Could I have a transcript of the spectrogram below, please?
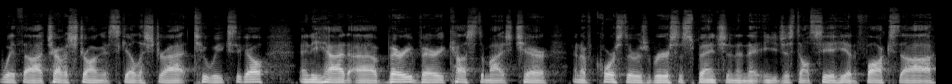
with uh, Travis Strong at Scale Strat two weeks ago, and he had a very very customized chair, and of course there was rear suspension and you just don't see it. He had a Fox uh,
